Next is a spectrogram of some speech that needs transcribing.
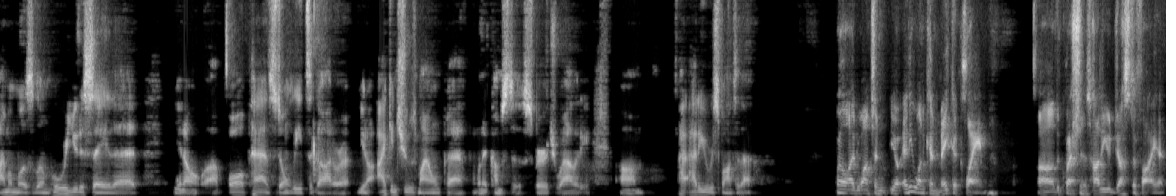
I'm a Muslim. Who are you to say that, you know, uh, all paths don't lead to God or, you know, I can choose my own path when it comes to spirituality? Um, how, how do you respond to that? Well, I'd want to, you know, anyone can make a claim. Uh, the question is, how do you justify it?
